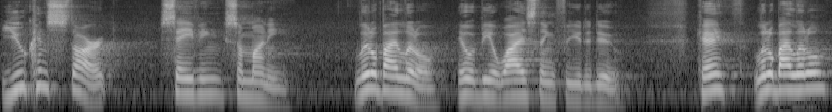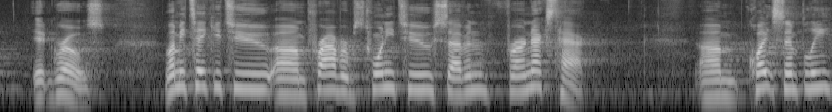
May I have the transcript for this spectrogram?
you can start saving some money. Little by little, it would be a wise thing for you to do. Okay? Little by little, it grows. Let me take you to um, Proverbs 22 7 for our next hack. Um, quite simply,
